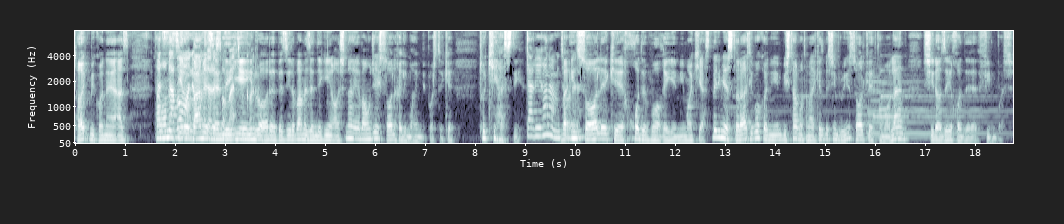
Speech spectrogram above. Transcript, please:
تایپ می‌کنه از تمام زبان زیر و بم زندگی این. رو آره به زیر و بم زندگی این آشناه و اونجا یک سوال خیلی مهم می‌پرسه که تو کی هستی؟ دقیقا و همینطوره. این سواله که خود واقعی میما کی است؟ بریم یه استراحتی بکنیم بیشتر متمرکز بشیم روی این سوال که احتمالا شیرازه خود فیلم باشه.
